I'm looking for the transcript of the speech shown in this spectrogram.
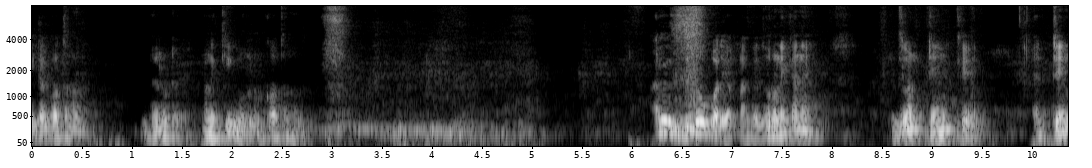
এটা কত হবে? ভ্যালুটা মানে কি বলবেন কত হবে? আমি দিতেও পারি আপনাকে, ধরুন এখানে দিলাম টেন কে টেন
